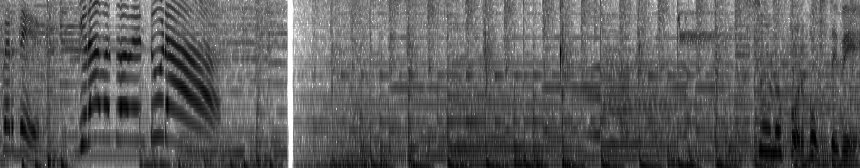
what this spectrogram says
perder. ¡Graba tu aventura! Solo por Voz TV,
